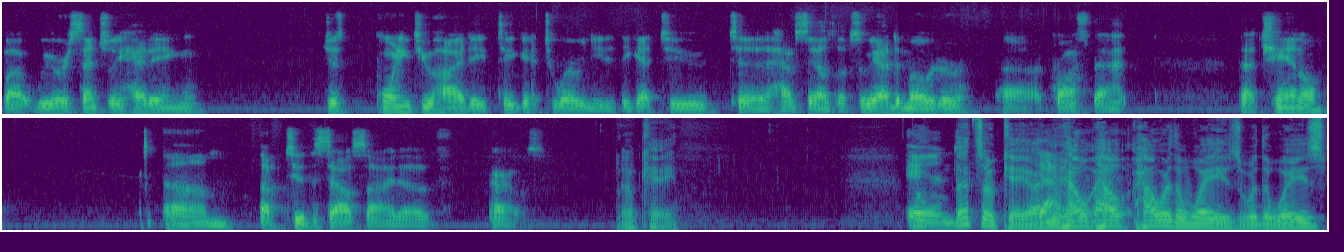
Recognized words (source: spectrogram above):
but we were essentially heading, just pointing too high to, to get to where we needed to get to to have sales up. So we had to motor uh, across that that channel um, up to the south side of Paros. Okay. Well, And that's okay. I that mean, how, my- how how were the waves? Were the waves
